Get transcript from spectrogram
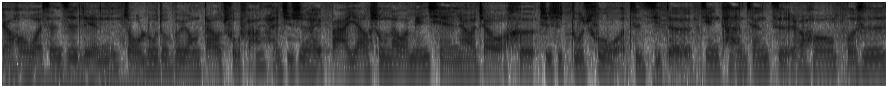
然后我甚至连走路都不用到厨房，他就是会把药送到我面前，然后叫我喝，就是督促我自己的健康这样子。然后我是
